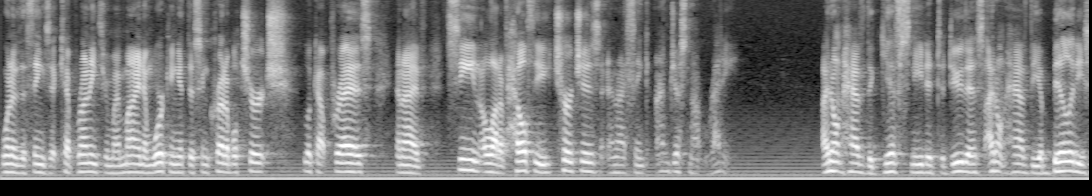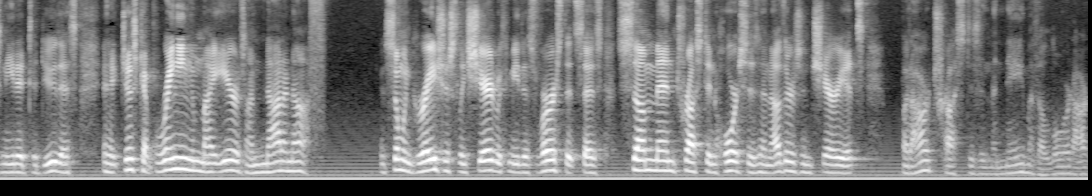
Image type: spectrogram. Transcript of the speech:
one of the things that kept running through my mind. I'm working at this incredible church, Lookout Pres, and I've seen a lot of healthy churches, and I think, I'm just not ready. I don't have the gifts needed to do this. I don't have the abilities needed to do this. And it just kept ringing in my ears I'm not enough. And someone graciously shared with me this verse that says, Some men trust in horses and others in chariots, but our trust is in the name of the Lord our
